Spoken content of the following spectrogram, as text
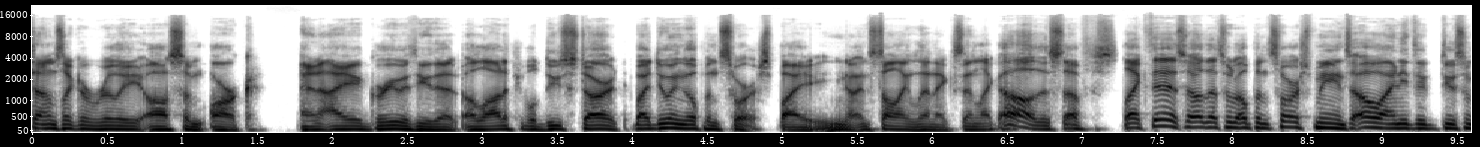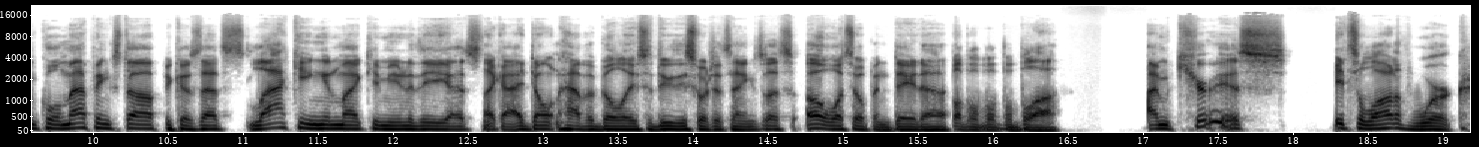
Sounds like a really awesome arc. And I agree with you that a lot of people do start by doing open source, by you know installing Linux and like, oh, this stuff's like this. Oh, that's what open source means. Oh, I need to do some cool mapping stuff because that's lacking in my community. It's like I don't have abilities to do these sorts of things. Let's oh, what's open data? Blah blah blah blah blah. I'm curious. It's a lot of work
